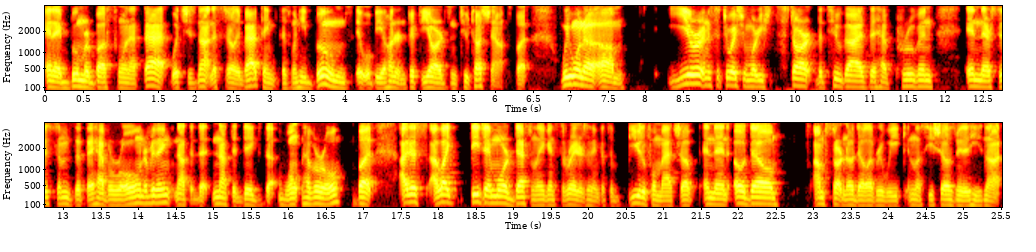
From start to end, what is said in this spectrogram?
and a boomer bust one at that, which is not necessarily a bad thing because when he booms, it will be 150 yards and two touchdowns. But we want to, um, you're in a situation where you should start the two guys that have proven in their systems that they have a role and everything. Not that not the Diggs that won't have a role, but I just I like DJ Moore definitely against the Raiders. I think that's a beautiful matchup. And then Odell, I'm starting Odell every week unless he shows me that he's not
